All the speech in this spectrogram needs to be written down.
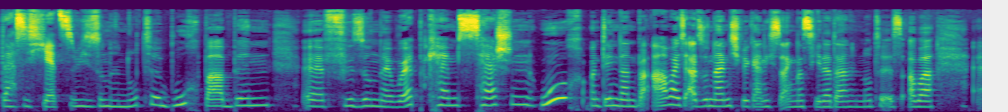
dass ich jetzt wie so eine Nutte buchbar bin äh, für so eine Webcam-Session, huch, und den dann bearbeite. Also nein, ich will gar nicht sagen, dass jeder da eine Nutte ist, aber äh,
